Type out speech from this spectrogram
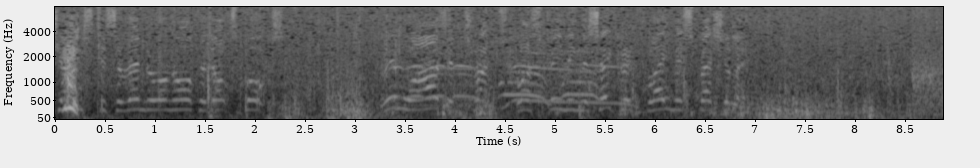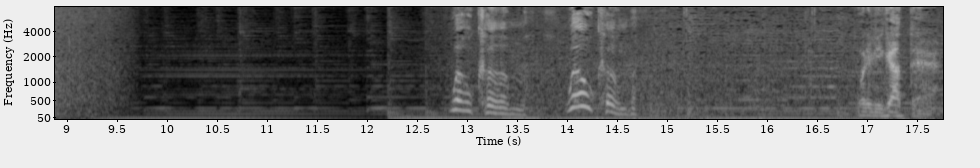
Chance to surrender unorthodox books. Grimoires and tracts blaspheming the sacred flame especially. Welcome, welcome. What have you got there?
